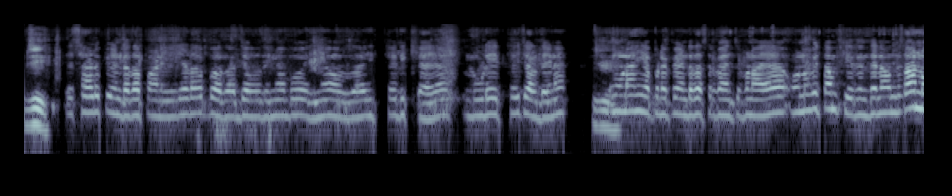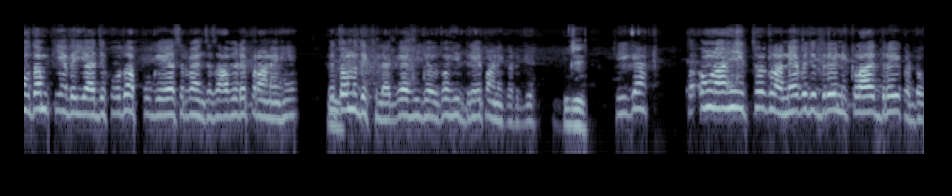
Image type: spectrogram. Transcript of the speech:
ਜੀ। ਤੇ ਸਾਡੇ ਪਿੰਡ ਦਾ ਪਾਣੀ ਜਿਹੜਾ ਪਤਾ ਜਦੋਂ ਦੀਆਂ ਬੋਇਆਂ ਆਉਂਦਾ ਇੱਥੇ ਲਿਖਿਆ ਆ ਲੂੜੇ ਇੱਥੇ ਚੱਲਦੇ ਨੇ। ਜੀ। ਹੁਣ ਅਸੀਂ ਆਪਣੇ ਪਿੰਡ ਦਾ ਸਰਪੰਚ ਬਣਾਇਆ ਉਹਨੂੰ ਵੀ ਧਮਕੀ ਦਿੰਦੇ ਨੇ। ਉਹਨੇ ਸਾਨੂੰ ਧਮਕੀਆਂ ਦੇਈ ਅੱਜ ਖੁਦ ਆਪੂ ਗਏ ਆ ਸਰਪੰਚ ਸਾਹਿਬ ਜਿਹੜੇ ਪੁਰਾਣੇ ਸੀ ਤੇ ਤੁਹਾਨੂੰ ਦਿਖ ਲੱਗਿਆ ਸੀ ਜਦੋਂ ਅਸੀਂ ਇਧਰੇ ਪਾਣੀ ਕੱਢ ਗਏ। ਜੀ। ਠੀਕ ਹੈ ਤਾਂ ਹੁਣ ਅਸੀਂ ਇੱਥੋਂ ਖਲਾਨੇ ਆ ਵੀ ਜਿੱਧਰੇ ਨਿਕਲਾ ਇਧਰੇ ਹੀ ਕੱਢੋ।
